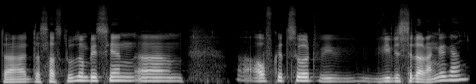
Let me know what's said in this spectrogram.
Da, das hast du so ein bisschen ähm, aufgezurrt. Wie, wie bist du da rangegangen?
